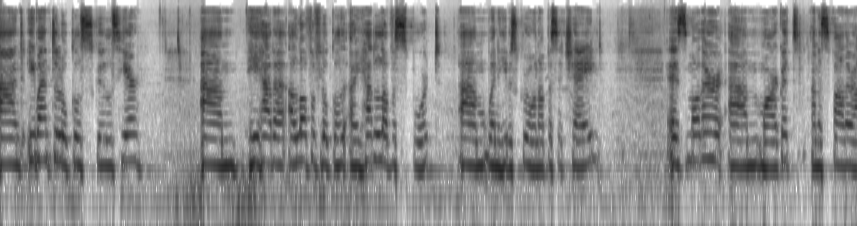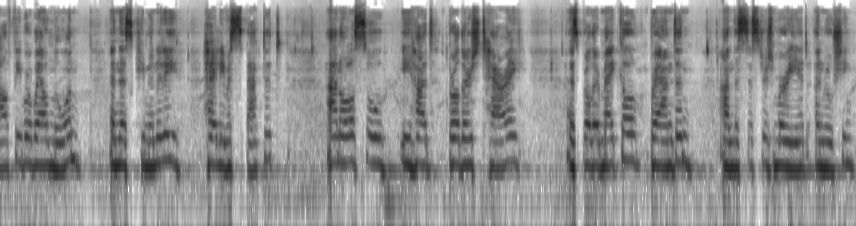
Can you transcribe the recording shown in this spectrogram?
and he went to local schools here. Um, he had a, a, love of local, uh, he had a love of sport um, when he was growing up as a child. His mother, um, Margaret, and his father, Alfie, were well known in this community, highly respected. And also, he had brothers Terry, his brother Michael, Brendan, and the sisters Mairead and Roisin.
